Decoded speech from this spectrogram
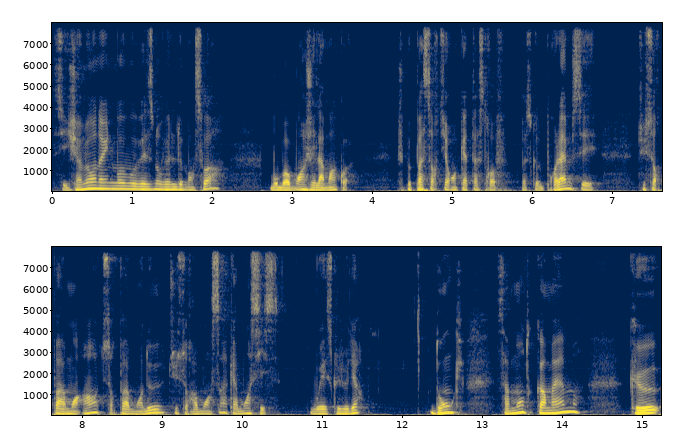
si jamais on a une mauvaise nouvelle demain soir, bon bah moi j'ai la main quoi. Je peux pas sortir en catastrophe. Parce que le problème c'est tu sors pas à moins 1, tu sors pas à moins 2, tu sors à moins 5, à moins 6. Vous voyez ce que je veux dire? Donc ça montre quand même que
